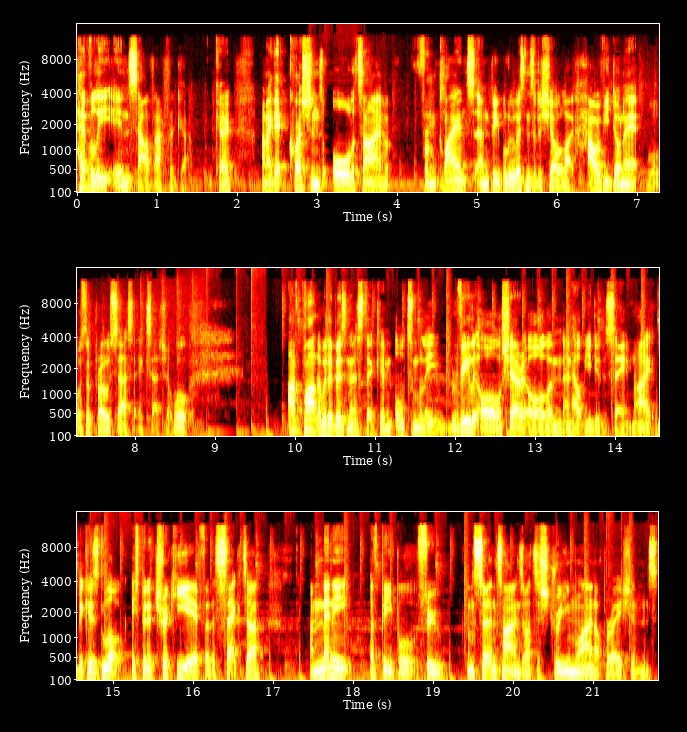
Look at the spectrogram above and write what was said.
heavily in South Africa. Okay, and I get questions all the time from clients and people who listen to the show, like, "How have you done it? What was the process, etc." Well, I've partnered with a business that can ultimately reveal it all, share it all, and, and help you do the same, right? Because look, it's been a tricky year for the sector, and many of people through uncertain times have had to streamline operations.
